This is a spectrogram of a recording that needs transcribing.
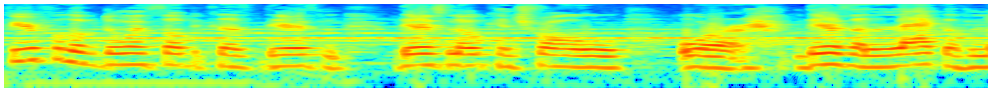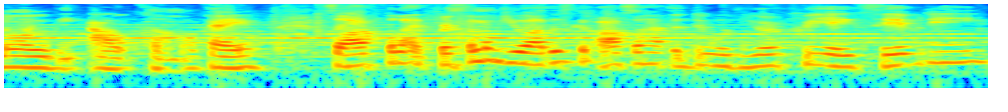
fearful of doing so because there's there's no control or there's a lack of knowing the outcome, okay? So I feel like for some of you all, this could also have to do with your creativity,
